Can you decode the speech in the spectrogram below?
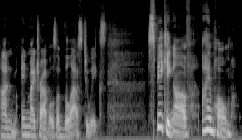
on in my travels of the last two weeks. Speaking of i'm home.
